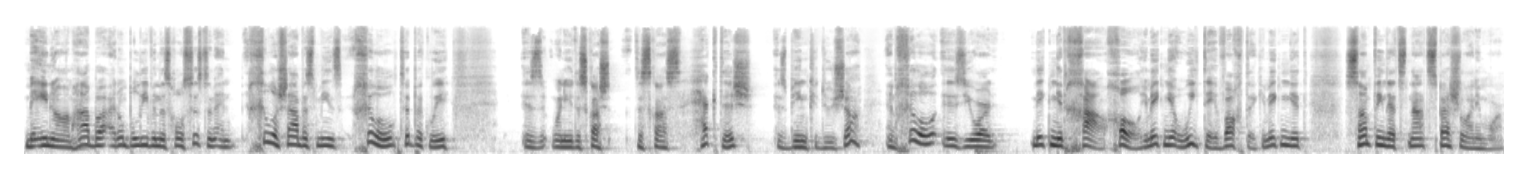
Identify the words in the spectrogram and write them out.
Me'in Olam Haba. I don't believe in this whole system. And Chilul Shabbos means Chilul typically is when you discuss discuss hektish as being kedusha, and Chilul is you are making it chal, chol. You're making it weekday, vachtik. You're making it something that's not special anymore.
